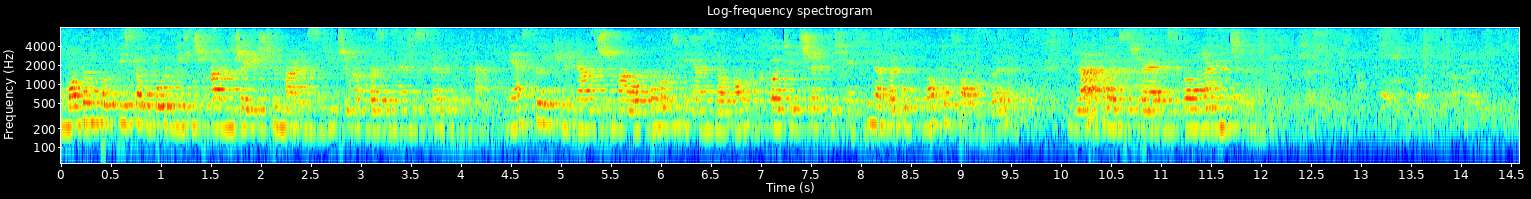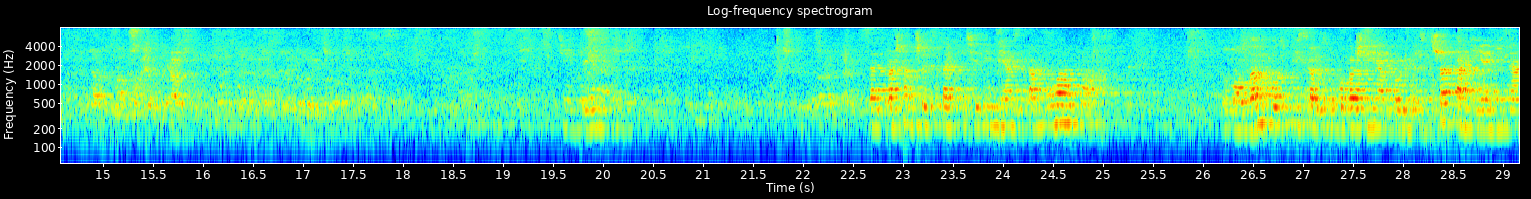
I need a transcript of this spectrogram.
Umowę podpisał burmistrz Andrzej Szymański przy kontrasygnacie skarbnika. Miasto i gmina otrzymało pomoc finansową w kwocie 3 tysięcy na zakup motopompy dla OSP Słowęcin. Dziękujemy. Zapraszam przedstawicieli miasta Mława. Umowę podpisał z upoważnienia burmistrza pani Janina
